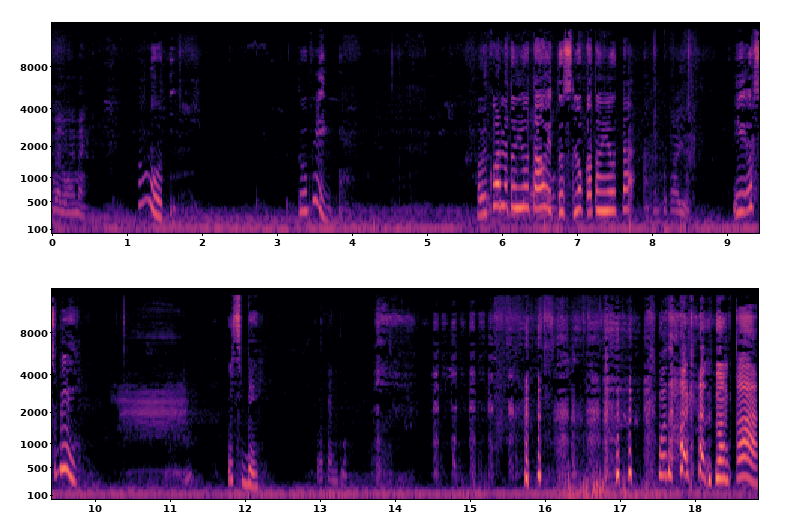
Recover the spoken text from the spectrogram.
Wala mo may. Oo. Tubig. Hawi ko na tong yuta. oh. Ituslok atong yuta. Pa kayo? I-usbi. Usbi. Pakan ko. Mudagan lang ka.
